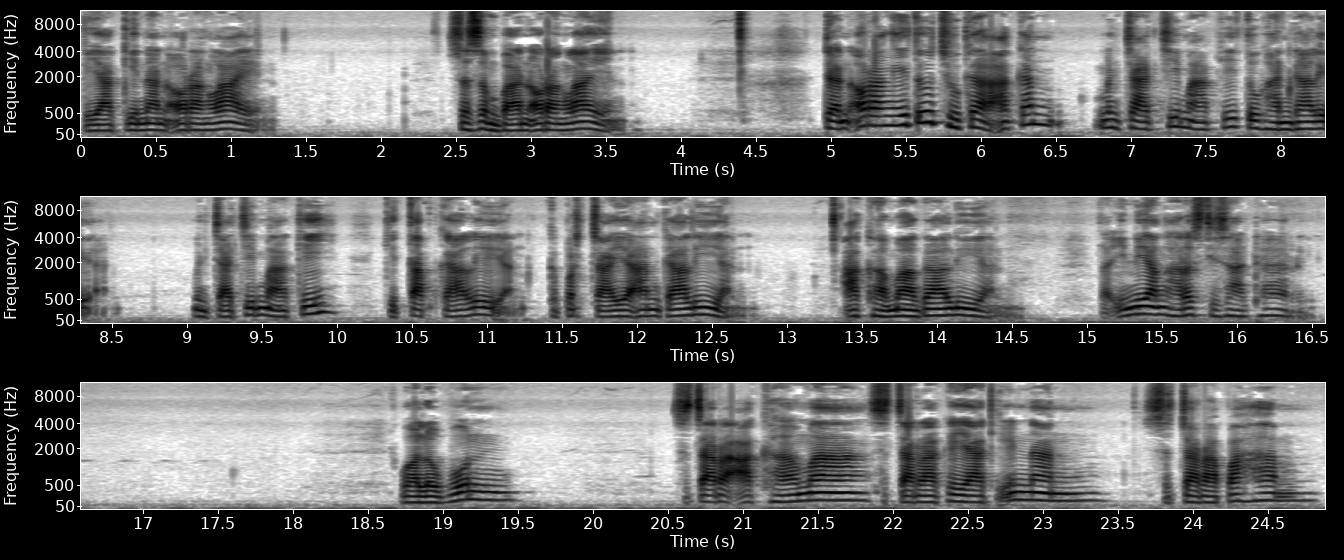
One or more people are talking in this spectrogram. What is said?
keyakinan orang lain, sesembahan orang lain, dan orang itu juga akan mencaci maki Tuhan kalian, mencaci maki kitab kalian, kepercayaan kalian, agama kalian. Nah, ini yang harus disadari. Walaupun secara agama, secara keyakinan, secara paham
